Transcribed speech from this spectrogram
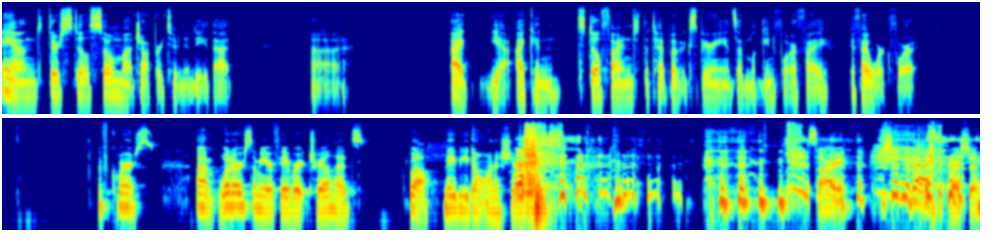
and there's still so much opportunity that uh, I yeah, I can still find the type of experience I'm looking for if I if I work for it. Of course. Um, what are some of your favorite trailheads? Well, maybe you don't want to share. Sorry, shouldn't have asked the question.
